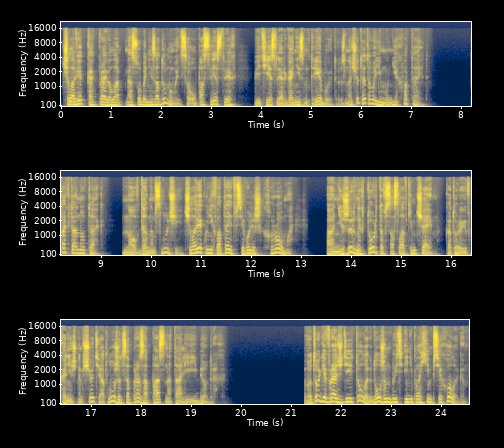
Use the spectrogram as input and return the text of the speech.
человек, как правило, особо не задумывается о последствиях ведь если организм требует, значит этого ему не хватает. Так-то оно так. Но в данном случае человеку не хватает всего лишь хрома, а не жирных тортов со сладким чаем, которые в конечном счете отложатся про запас на талии и бедрах. В итоге врач-диетолог должен быть и неплохим психологом.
